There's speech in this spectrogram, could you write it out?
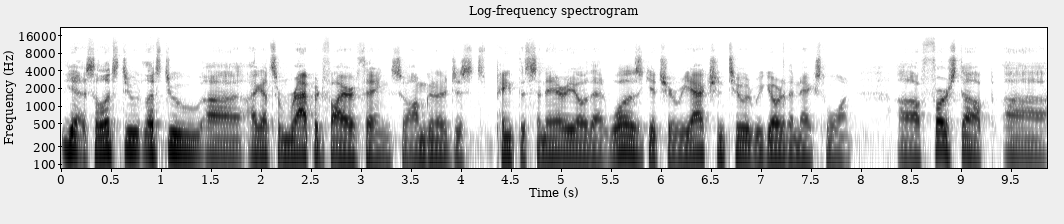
Yeah, so let's do let's do. Uh, I got some rapid fire things, so I'm gonna just paint the scenario that was, get your reaction to it. We go to the next one. Uh, first up, uh,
